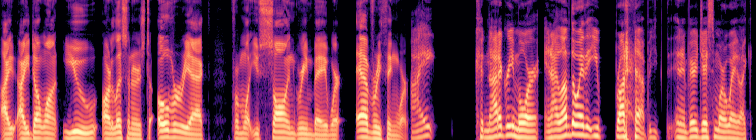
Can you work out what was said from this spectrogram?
I I don't want you our listeners to overreact from what you saw in Green Bay where everything worked. I could not agree more. And I love the way that you brought it up in a very Jason Moore way. Like,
